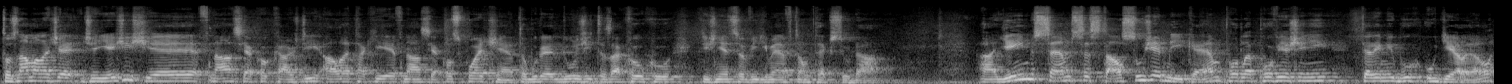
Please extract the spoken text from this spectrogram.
To znamená, že, že Ježíš je v nás jako každý, ale taky je v nás jako společně. To bude důležité za chvilku, když něco vidíme v tom textu dál. A jím jsem se stal služebníkem podle pověření, který mi Bůh udělil,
